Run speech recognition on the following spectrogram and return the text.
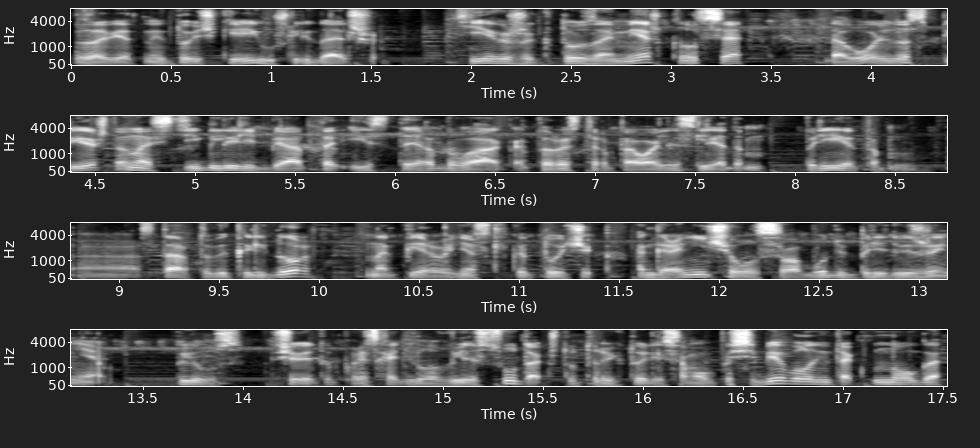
заветные точки и ушли дальше. Тех же, кто замешкался, довольно спешно настигли ребята из ТР-2, которые стартовали следом. При этом э, стартовый коридор на первые несколько точек ограничивал свободу передвижения. Плюс все это происходило в лесу, так что траектории само по себе было не так много.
